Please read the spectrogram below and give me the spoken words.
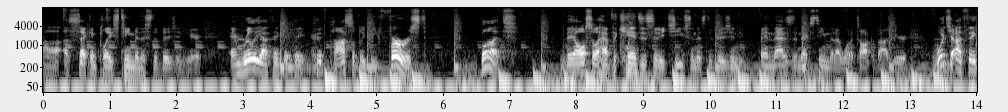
uh, a second place team in this division here. And really, I think that they could possibly be first, but they also have the Kansas City Chiefs in this division, and that is the next team that I want to talk about here, which I think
